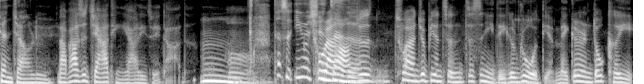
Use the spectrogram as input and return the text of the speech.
更焦虑，哪怕是家庭压力最大的，嗯，嗯，但是因为现在突然就是突然就变成这是你的一个弱点，每个人都可以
